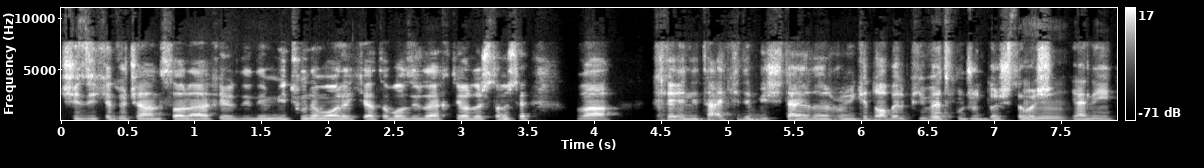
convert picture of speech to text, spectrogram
چیزی که تو چند سال اخیر دیدیم می‌تونه مالکیت بازی رو اختیار داشته باشه و خیلی تاکید بیشتری داره روی اینکه double pivot وجود داشته باشه. یعنی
